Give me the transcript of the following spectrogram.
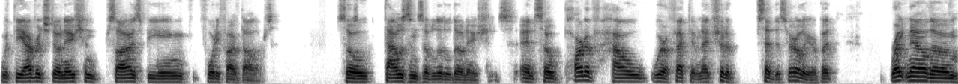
with the average donation size being forty five dollars. So thousands of little donations, and so part of how we're effective, and I should have said this earlier, but right now, the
